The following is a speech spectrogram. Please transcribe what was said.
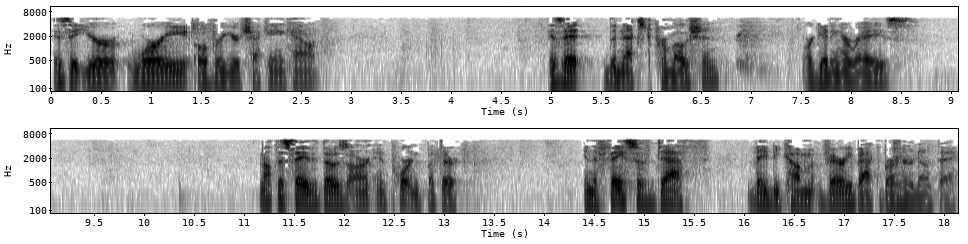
Is it your worry over your checking account? Is it the next promotion or getting a raise? Not to say that those aren't important, but they're, in the face of death, they become very back burner, don't they?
